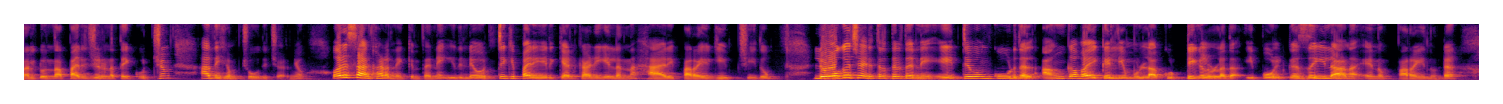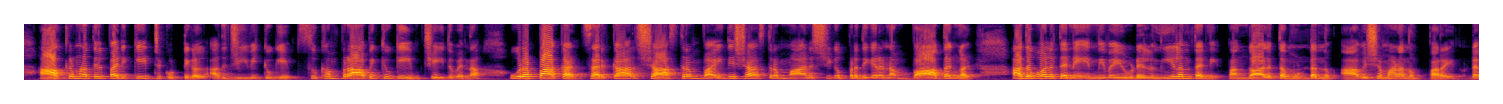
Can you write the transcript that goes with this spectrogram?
നൽകുന്ന പരിചരണത്തെക്കുറിച്ചും അദ്ദേഹം ചോദിച്ചറിഞ്ഞു. ഒരു സംഘടനയ്ക്കും തന്നെ ഇതിന്റെ ഒറ്റയ്ക്ക് പരിഹരിക്കാൻ കഴിയില്ലെന്ന് ഹാരി പറയുകയും ചെയ്തു. ലോക ചരിത്രത്തിൽ തന്നെ ഏറ്റവും കൂടുതൽ അംഗവൈകല്യമുള്ള കുട്ടികളുള്ളത് ഇപ്പോൾ ഗസയിലാണ് എന്നും പറയുന്നുണ്ട്. ആക്രമണത്തിൽ പരിക്കേറ്റ കുട്ടികൾ അത് ജീവിക്കുകയും സുഖം പ്രാപിക്കുകയും ചെയ്തുവെന്ന് ഉറപ്പാക്കാൻ സർക്കാർ ശാസ്ത്രം വൈദ്യശാസ്ത്രം മാനസിക പ്രതികരണം വാദങ്ങൾ അതുപോലെ തന്നെ എന്നിവയുടെ നീളം തന്നെ പങ്കാളിത്തമുണ്ടെന്നും ആവശ്യമാണെന്നും പറയുന്നുണ്ട്.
